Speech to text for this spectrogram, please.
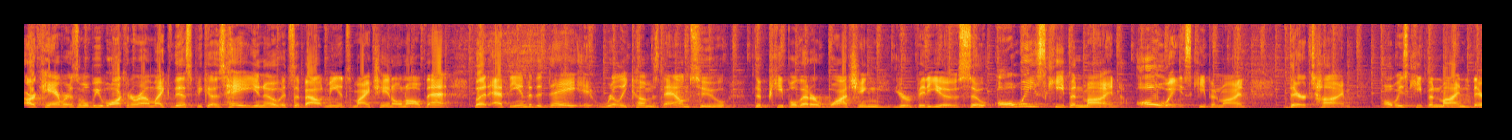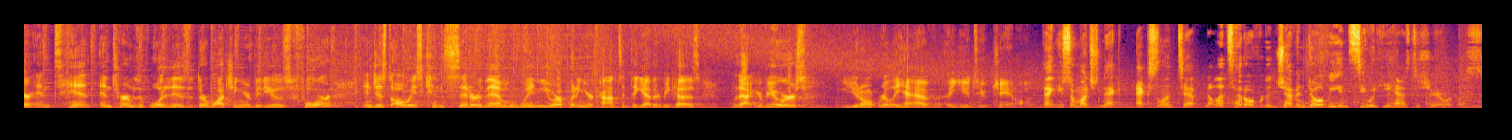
our cameras and we'll be walking around like this because, hey, you know, it's about me, it's my channel and all of that. But at the end of the day, it really comes down to the people that are watching your videos. So always keep in mind, always keep in mind their time. Always keep in mind their intent in terms of what it is that they're watching your videos for, and just always consider them when you are putting your content together because without your viewers, you don't really have a YouTube channel. Thank you so much, Nick. Excellent tip. Now let's head over to Jeven Dovey and see what he has to share with us.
